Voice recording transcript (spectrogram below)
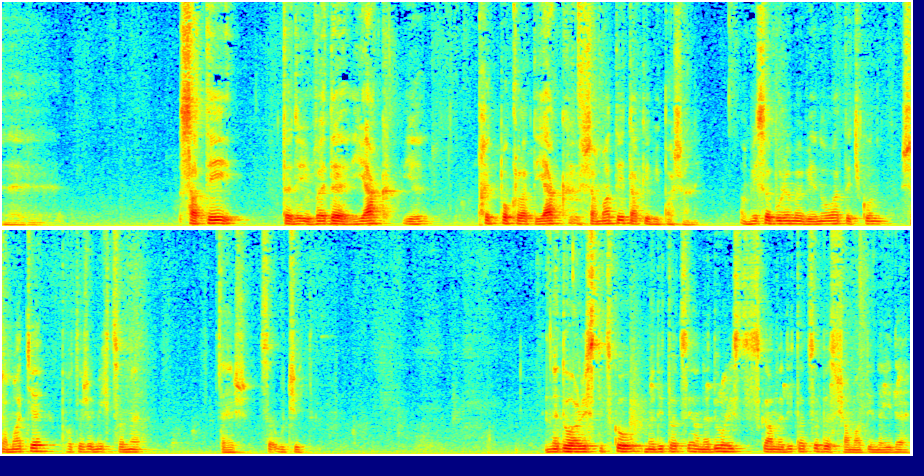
e, saty tedy vede jak je předpoklad jak šamaty, tak i vypašany. A my se budeme věnovat teď šamatě, protože my chceme též se učit nedualistickou meditaci a nedualistická meditace bez šamaty nejde.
